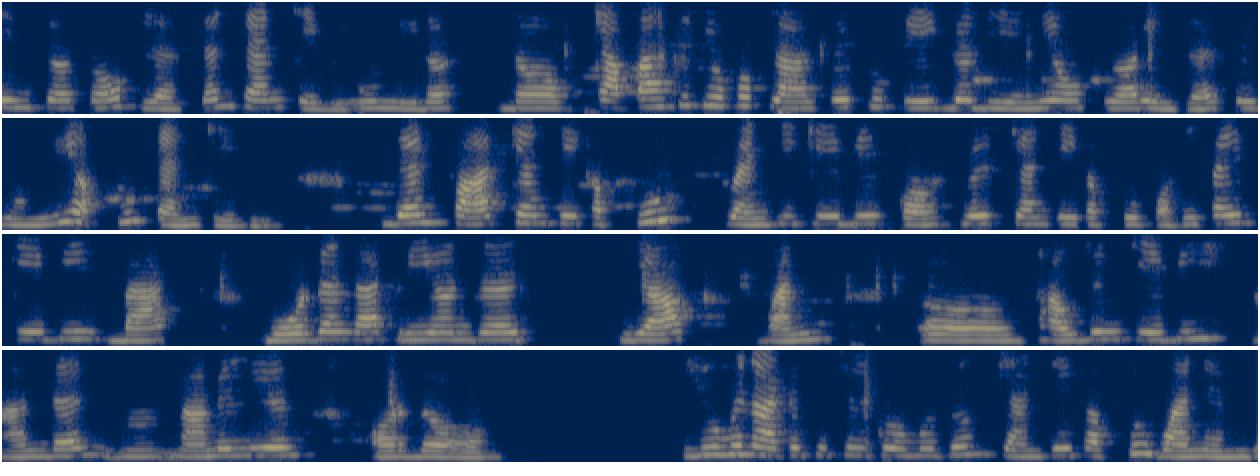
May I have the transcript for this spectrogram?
insert of less than 10 kb only. The the capacity of a plasmid to take the DNA of your interest is only up to 10 kb. Then part can take up to 20 kb, cosmid can take up to 45 kb, back more than that 300, yak 1000 uh, kb, and then mammalian or the human artificial chromosome can take up to 1 MB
